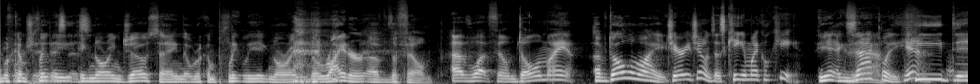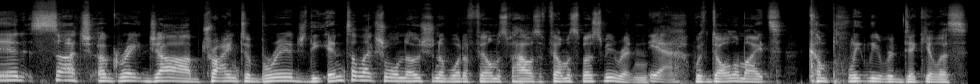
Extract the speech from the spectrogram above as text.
we're completely business. ignoring Joe saying that we're completely ignoring the writer of the film of what film? Dolomite. of Dolomite. Jerry Jones. That's Keegan Michael Key. Yeah, exactly. Yeah. He did such a great job trying to bridge the intellectual notion of what a film is, how a film is supposed to be written, Yeah. with Dolomite's completely ridiculous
